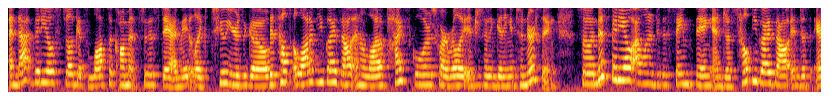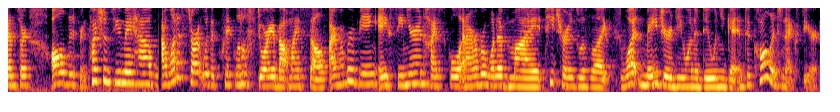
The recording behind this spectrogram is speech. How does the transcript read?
and that video still gets lots of comments to this day. I made it like two years ago. This helped a lot of you guys out and a lot of high schoolers who are really interested in getting into nursing. So in this video I want to do the same thing and just help you guys out and just answer all of the different questions you may have. I want to start with a quick little story about myself. I remember being a senior in high school and I remember one of my teachers was like, what major do you want to do when you get into college next year?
